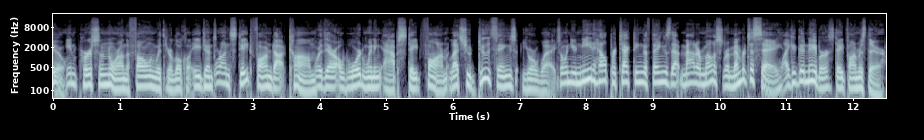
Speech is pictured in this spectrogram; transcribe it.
too, in person or on the phone with your local agent or on statefarm.com, where their award winning app, State Farm, lets you do things your way. So when you need help protecting the things that matter most, remember to say, like a good neighbor, State Farm is there.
